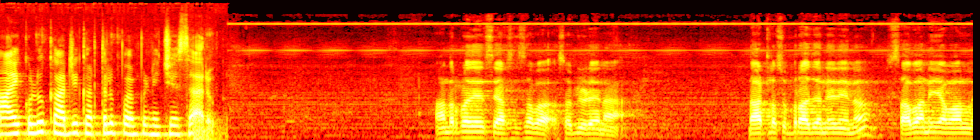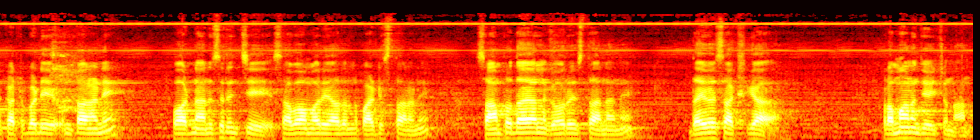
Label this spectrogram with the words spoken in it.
నాయకులు కార్యకర్తలు పంపిణీ చేశారు. ఆంధ్రప్రదేశ్ శాసనసభ సభ్యుడైన దాట్ల సుబ్బరాజు నేను. సభా నియమాలను కట్టుబడి ఉంటానని వాటిని అనుసరించి సభా మర్యాదలను పాటిస్తానని సాంప్రదాయాలను గౌరవిస్తానని దైవ సాక్షిగా ప్రమాణం చేయుచున్నాను.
